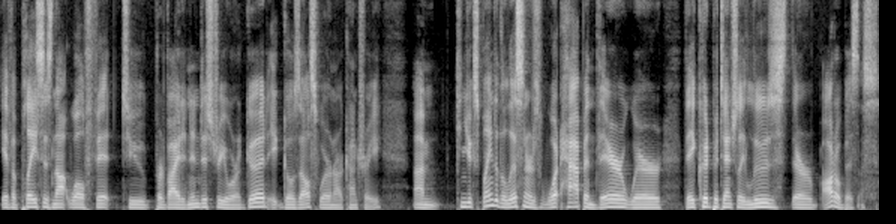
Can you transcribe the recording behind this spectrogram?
if a place is not well fit to provide an industry or a good, it goes elsewhere in our country. Um, can you explain to the listeners what happened there, where they could potentially lose their auto business?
